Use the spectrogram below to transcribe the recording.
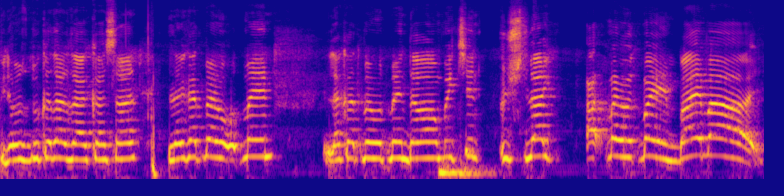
Videomuz bu kadardı arkadaşlar. Like atmayı unutmayın. Like atmayı unutmayın. Devamı için 3 like atmayı unutmayın. Bay bay.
